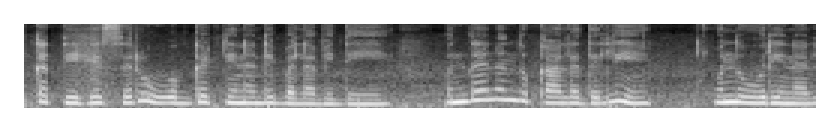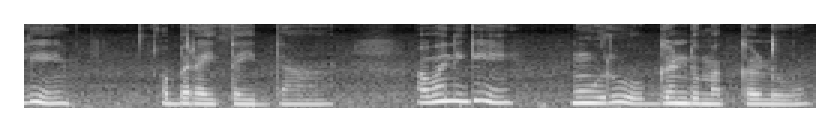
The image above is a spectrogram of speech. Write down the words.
ಕತೆ ಹೆಸರು ಒಗ್ಗಟ್ಟಿನಲ್ಲಿ ಬಲವಿದೆ. ಒಂದಾನೊಂದು ಕಾಲದಲ್ಲಿ ಒಂದು ಊರಿನಲ್ಲಿ ಒಬ್ಬ ರೈತ ಇದ್ದ. ಅವನಿಗೆ ಮೂರು ಗಂಡು ಮಕ್ಕಳು.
